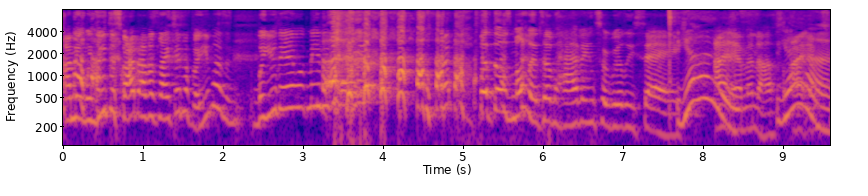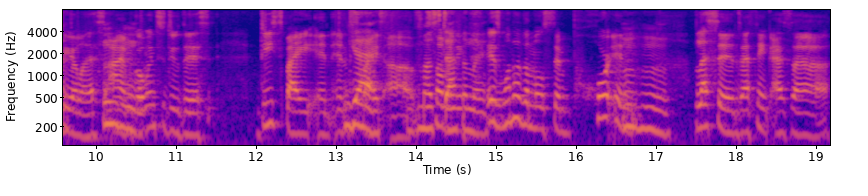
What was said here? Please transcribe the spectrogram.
I mean, when you described, it, I was like Jennifer, you wasn't. Were you there with me this morning? but those moments of having to really say, Yes. I am enough. I Yeah. Mm-hmm. am fearless. I'm going to do this, despite and in Yes, spite of. most so definitely. Mm-hmm. is one of the most important lessons I think as a,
